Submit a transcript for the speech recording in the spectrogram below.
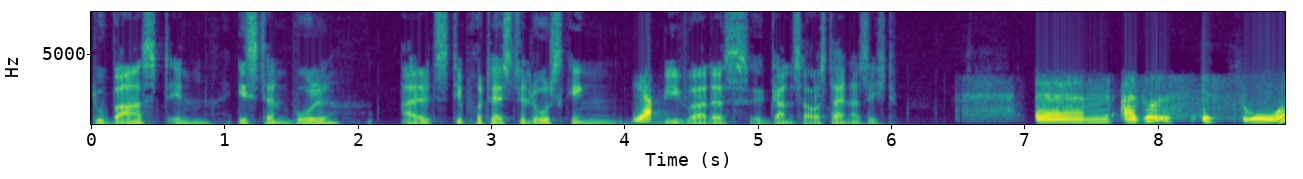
Du warst in Istanbul als die Proteste losgingen. Ja. Wie war das Ganze aus deiner Sicht? Ähm, also es ist so,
